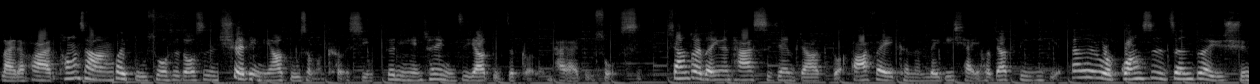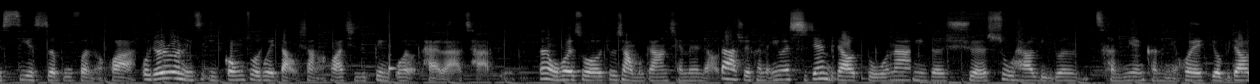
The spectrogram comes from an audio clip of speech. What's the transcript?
来的话，通常会读硕士都是确定你要读什么科系，就你连确定你自己要读这个人，才来读硕士。相对的，因为它时间比较短，花费可能累积起来也会比较低一点。但是如果光是针对于学 CS 这部分的话，我觉得如果你是以工作为导向的话，其实并不会有太大的差别。但是我会说，就像我们刚刚前面聊，大学可能因为时间比较多，那你的学术还有理论层面可能也会有比较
